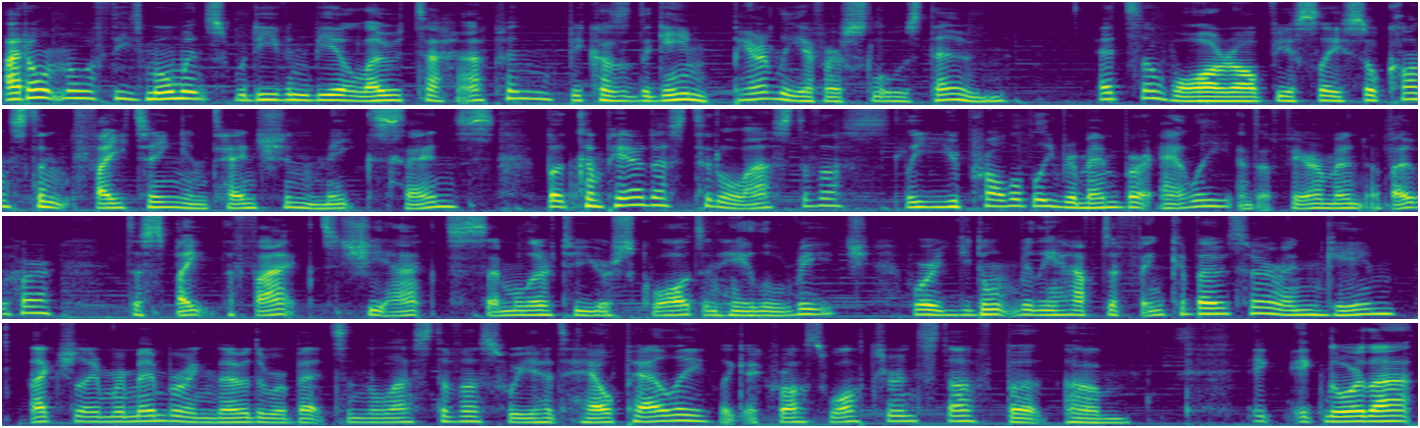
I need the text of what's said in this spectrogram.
I don't know if these moments would even be allowed to happen because the game barely ever slows down. It's a war, obviously, so constant fighting and tension makes sense, but compare this to The Last of Us, you probably remember Ellie and a fair amount about her, despite the fact she acts similar to your squad in Halo Reach, where you don't really have to think about her in-game. Actually, I'm remembering now there were bits in The Last of Us where you had to help Ellie, like across water and stuff, but, um, ignore that.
